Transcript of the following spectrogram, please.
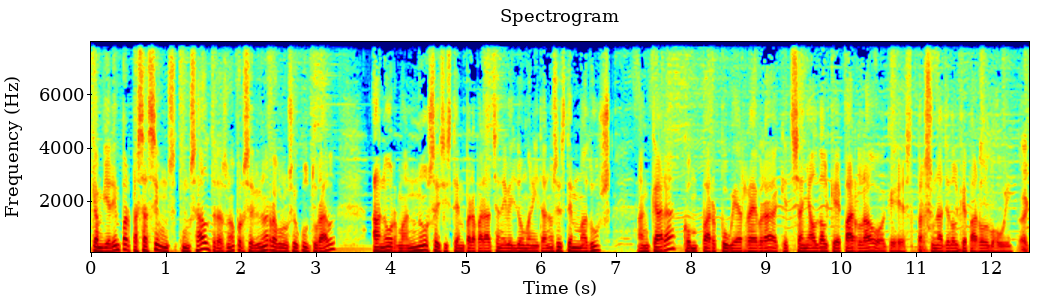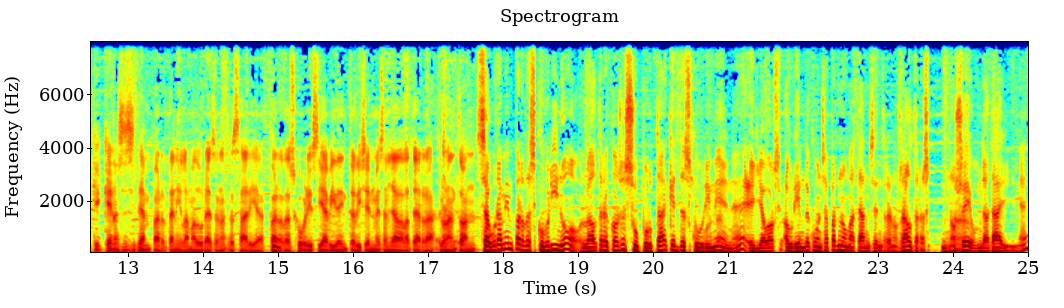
canviarien per passar a ser uns, uns altres, no? però seria una revolució cultural enorme. No sé si estem preparats a nivell d'humanitat, no sé si estem madurs encara com per poder rebre aquest senyal del que parla o aquest personatge del que parla el Bowie. Eh, Què, què necessitem per tenir la maduresa necessària per descobrir si hi ha vida intel·ligent més enllà de la Terra, Joan Anton? Segurament per descobrir no, l'altra cosa és suportar aquest descobriment, eh? I llavors hauríem de començar per no matar-nos entre nosaltres, no Ah. sé, un detall, eh?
